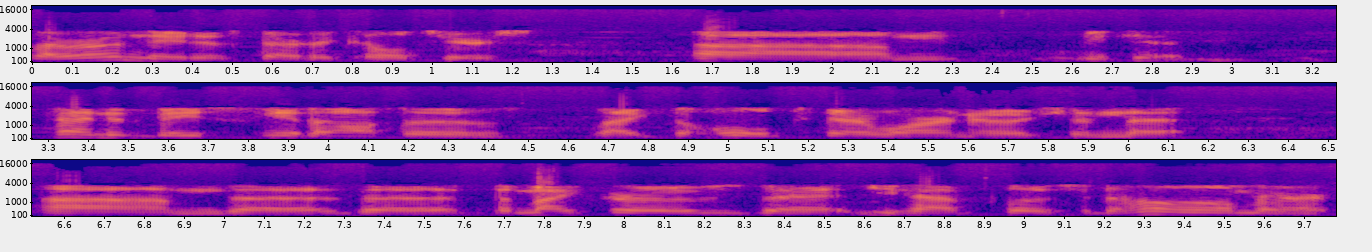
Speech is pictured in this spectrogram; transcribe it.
our own native starter cultures. Um, because, kind of basing it off of like the whole terroir notion that um, the, the the microbes that you have closer to home are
